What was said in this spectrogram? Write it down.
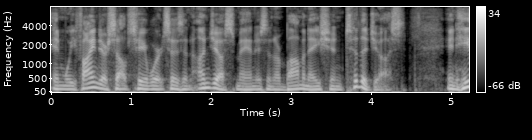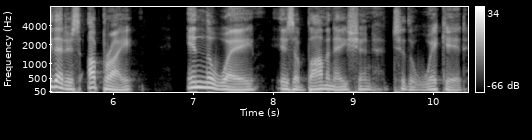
And we find ourselves here where it says an unjust man is an abomination to the just and he that is upright in the way is abomination to the wicked.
